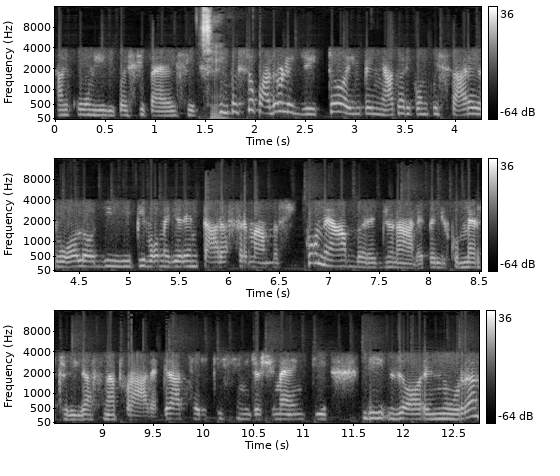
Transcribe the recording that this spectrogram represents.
alcuni di questi paesi. Sì. In questo quadro l'Egitto è impegnato a riconquistare il ruolo di pivot medio orientale, affermandosi come hub regionale per il commercio di gas naturale grazie ai ricchissimi giacimenti di Zor e Nur,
